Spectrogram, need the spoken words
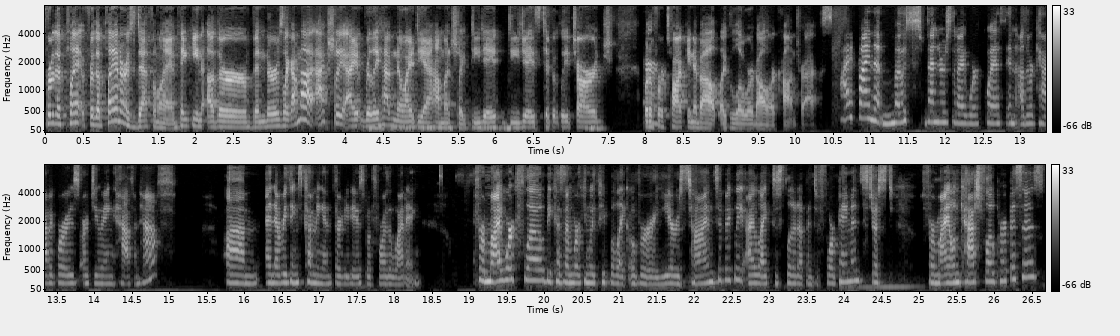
for the plan for the planners definitely. I'm thinking other vendors. Like I'm not actually. I really have no idea how much like DJ DJs typically charge. But if we're talking about like lower dollar contracts, I find that most vendors that I work with in other categories are doing half and half, um, and everything's coming in 30 days before the wedding. For my workflow, because I'm working with people like over a year's time, typically I like to split it up into four payments just for my own cash flow purposes.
